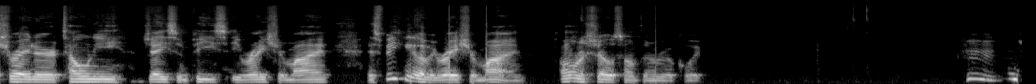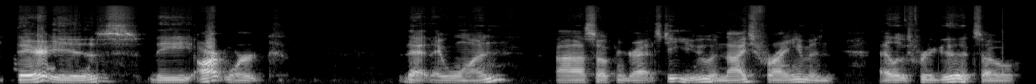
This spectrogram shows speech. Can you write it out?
Schrader, Tony, Jason Peace, Erase Your Mind. And speaking of Erase Your Mind, I want to show something real quick. Hmm. There is the artwork that they won. Uh, so congrats to you. A nice frame and that looks pretty good. So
